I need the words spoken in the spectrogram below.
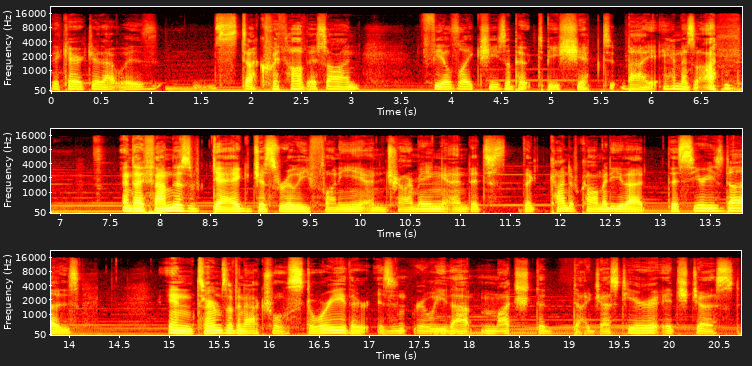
the character that was stuck with all this on feels like she's about to be shipped by Amazon. and I found this gag just really funny and charming, and it's the kind of comedy that this series does. In terms of an actual story, there isn't really that much to digest here. It's just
